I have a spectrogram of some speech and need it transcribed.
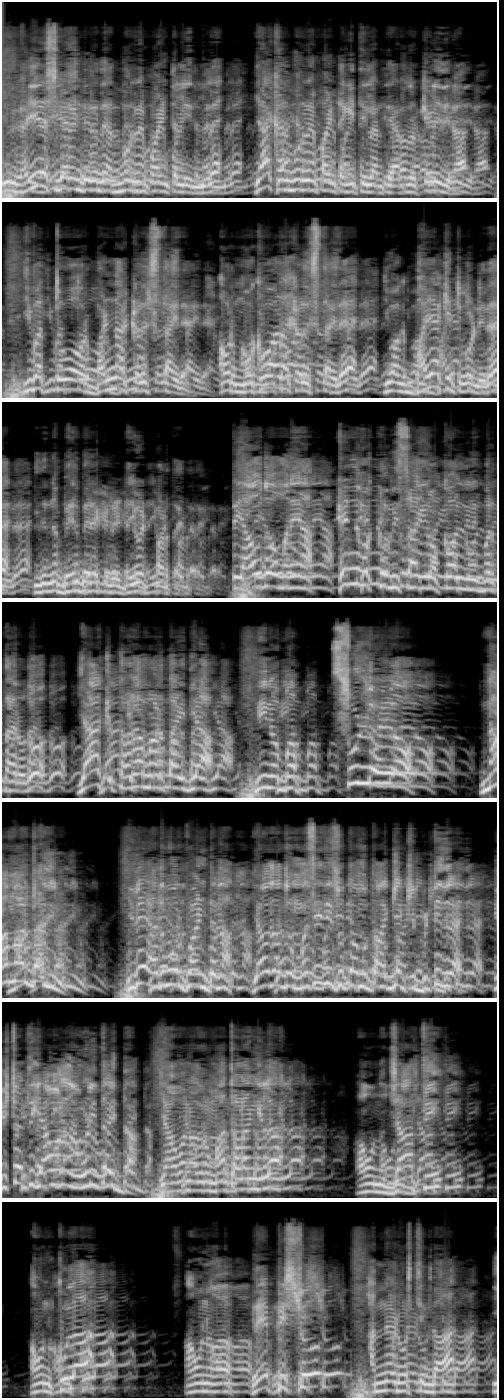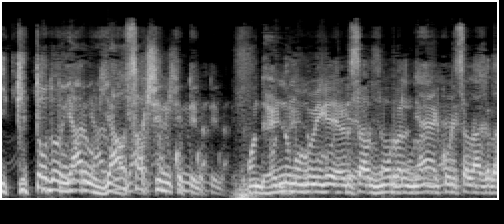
ಇವ್ರಿಗೆ ಹೈಯೆಸ್ಟ್ ಗ್ಯಾರಂಟಿ ಇರೋದೇ ಹದಿಮೂರನೇ ಪಾಯಿಂಟ್ ಅಲ್ಲಿ ಇದ್ಮೇಲೆ ಯಾಕೆ ಹದಿಮೂರನೇ ಪಾಯಿಂಟ್ ಅಗಿತಿಲ್ಲ ಅಂತ ಯಾರಾದ್ರೂ ಕೇಳಿದೀರಾ? ಇವತ್ತು ಅವ್ರ ಬಣ್ಣ ಕಳಿಸ್ತಾ ಇದೆ. ಅವ್ರ ಮುಖವಾಡ ಕಳಿಸ್ತಾ ಇದೆ. ಇವಾಗ ಭಯ ಕಿತ್ಕೊಂಡಿದೆ ಇದನ್ನ ಬೇರೆ ಬೇರೆ ಕಡೆ ಡೈವರ್ಟ್ ಮಾಡ್ತಾ ಇದ್ದಾರೆ. ಯಾವುದೋ ಮನೆಯ ಹೆಣ್ಣು ಮಕ್ಕಳು ಮಿಸ್ ಆಗಿರೋ ಕಾಲ್ ನಿನಗೆ ಬರ್ತಾ ಇರೋದು? ಯಾಕೆ ತಡ ಮಾಡ್ತಾ ಇದ್ಯಾ? ನೀನೊಬ್ಬ ಸುಳ್ಳು ಹೇಳೋ ನಾ ಮಾಡ್ತಾ ಇದೀನಿ. ಇದೇ ಹದಿಮೂರು ಪಾಯಿಂಟ್ ಅನ್ನ ಯಾವ್ದಾದ್ರು ಮಸೀದಿ ಸುತ್ತಮುತ್ತ ಅಗ್ಗಕ್ಕೆ ಬಿಟ್ಟಿದ್ರೆ ಇಷ್ಟೊತ್ತಿಗೆ ಯಾವನಾದ್ರೂ ಉಳಿತಾ ಇದ್ದ? ಯಾವನಾದ್ರೂ ಮಾತಾಡಂಗಿಲ್ಲ. ಅವನ ಜಾತಿ, ಅವನ ಕುಲ, ಅವನು ರೇಪಿಸ್ಟ್ ಹನ್ನೆರಡು ವರ್ಷದಿಂದ ಈ ಕಿತ್ತೋದವ್ರು ಯಾರು? ಯಾವ ಸಾಕ್ಷಿನೂ ಕೊಟ್ಟಿಲ್ಲ. ಒಂದು ಹೆಣ್ಣು ಮಗುವಿಗೆ ಎರಡ್ ಸಾವಿರದ ಮೂರರಲ್ಲಿ ನ್ಯಾಯ ಕೊಡಿಸಲಾಗದ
